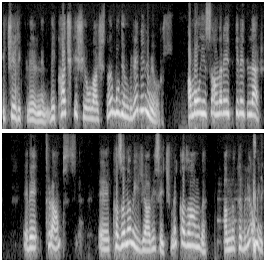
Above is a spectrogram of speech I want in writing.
içeriklerinin ve kaç kişiye ulaştığını bugün bile bilmiyoruz. Ama o insanları etkilediler. Ve Trump e, kazanamayacağı bir seçime kazandı. Anlatabiliyor muyum?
